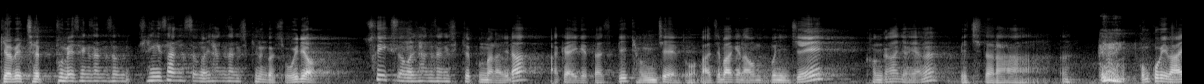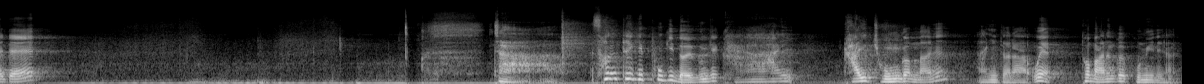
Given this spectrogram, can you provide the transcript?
기업의 제품의 생산성, 생산성을 향상시키는 것이 오히려 수익성을 향상시킬 뿐만 아니라 아까 얘기했다시피 경제에도 마지막에 나온 부분이지 건강한 영향을 미치더라. 꼼꼼히 봐야 돼. 자, 선택의 폭이 넓은 게 가히, 가히 좋은 것만은 아니더라. 왜? 더 많은 걸 고민해야 돼.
